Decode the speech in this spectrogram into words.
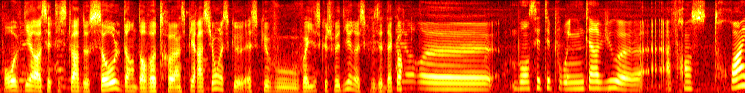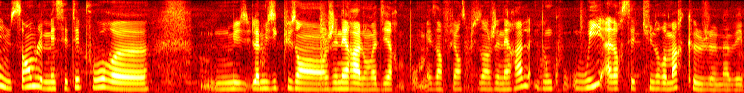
pour revenir à cette histoire de soul, dans, votre inspiration, est-ce que, est que vous voyez ce que je veux dire? Est-ce que vous êtes d'accord? Euh, bon, c'était pour une interview euh, à France 3, il me semble, mais c'était pour euh, la musique plus en général, on va dire, pour mes influences plus en général. Donc oui, alors c'est une remarque que je n'avais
